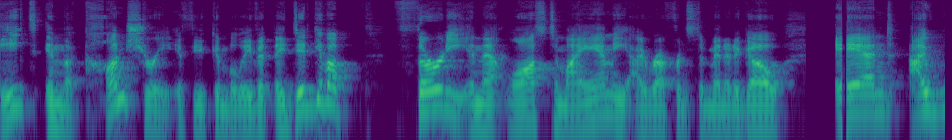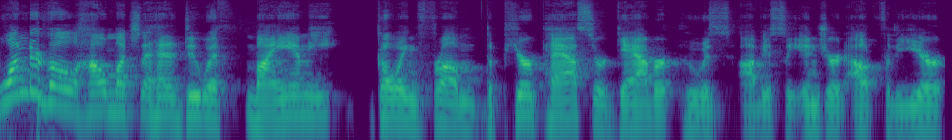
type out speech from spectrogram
eight in the country, if you can believe it. They did give up 30 in that loss to Miami, I referenced a minute ago. And I wonder, though, how much that had to do with Miami going from the pure passer, Gabbert, who was obviously injured out for the year,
